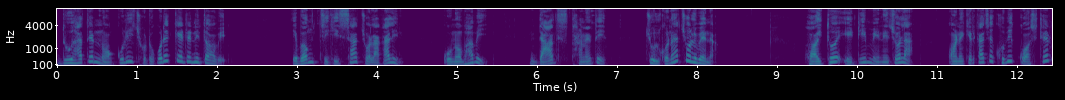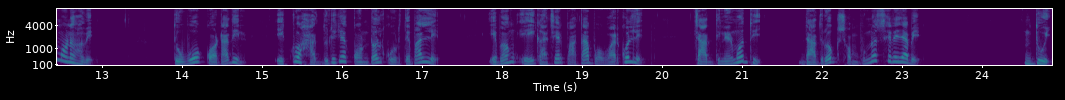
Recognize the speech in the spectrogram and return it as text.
দুই হাতের নখগুলি ছোট করে কেটে নিতে হবে এবং চিকিৎসা চলাকালীন কোনোভাবেই দাঁত স্থানেতে চুলকোনা চলবে না। হয়তো এটি মেনে চলা অনেকের কাছে খুবই কষ্টের মনে হবে। তবুও কটা দিন একটু হাত দুটিকে কন্ট্রোল করতে পারলে এবং এই গাছের পাতা ব্যবহার করলে চার দিনের মধ্যেই দাঁত রোগ সম্পূর্ণ সেরে যাবে। দুই,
